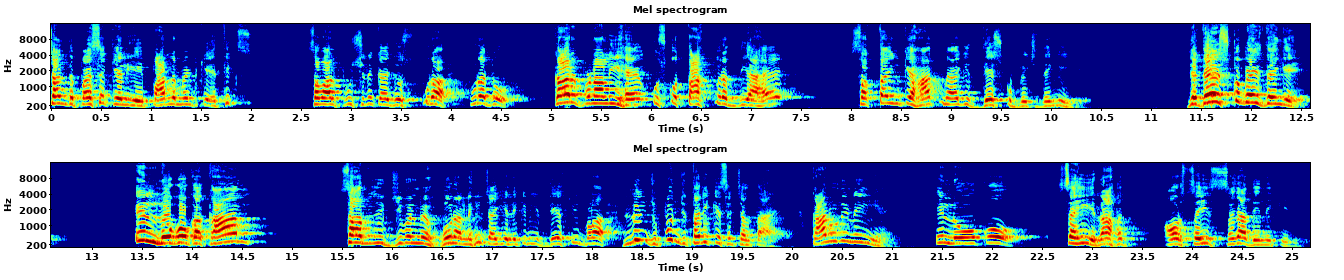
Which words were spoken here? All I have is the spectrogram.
चंद पैसे के लिए पार्लियामेंट के एथिक्स सवाल पूछने का जो पूरा पूरा जो कार्य प्रणाली है, उसको ताक पर रख दिया है। सत्ता इनके हाथ में आएगी, देश को बेच देंगे ये। ये देश को बेच देंगे। इन लोगों का काम सार्वजनिक जीवन में होना नहीं चाहिए, लेकिन ये देश भी बड़ा लुंज पुंज तरीके से चलता है। कानूनी नहीं है। इन लोगों को सही राहत और सही सजा देने के लिए।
